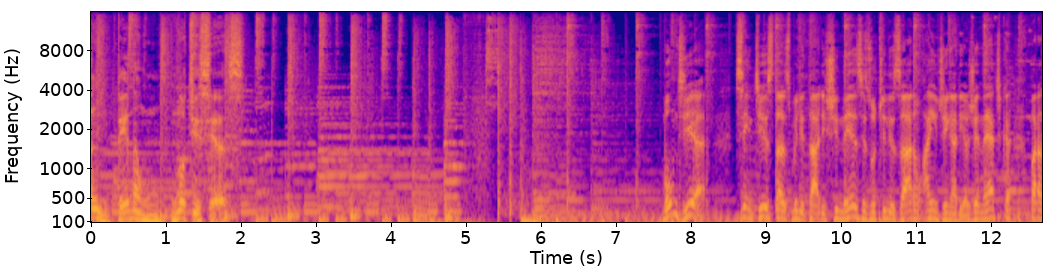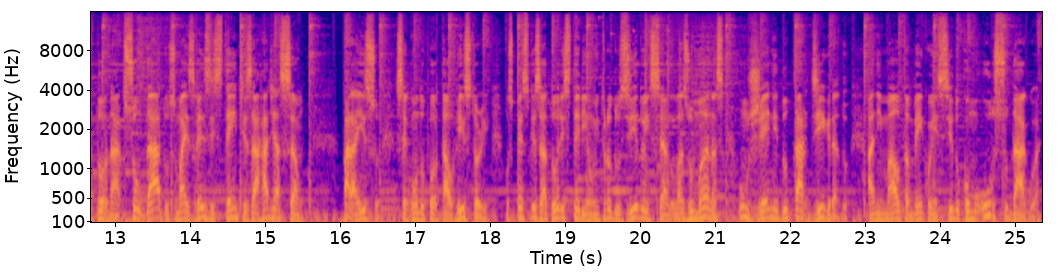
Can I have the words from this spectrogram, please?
Antena 1 Notícias. Bom dia! Cientistas militares chineses utilizaram a engenharia genética para tornar soldados mais resistentes à radiação. Para isso, segundo o portal History, os pesquisadores teriam introduzido em células humanas um gene do tardígrado, animal também conhecido como urso d'água.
